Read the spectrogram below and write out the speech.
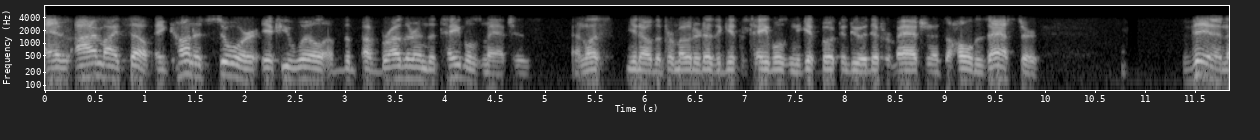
As I myself, a connoisseur, if you will, of the of brother in the tables matches, unless you know the promoter doesn't get the tables and you get booked and do a different match and it's a whole disaster, then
